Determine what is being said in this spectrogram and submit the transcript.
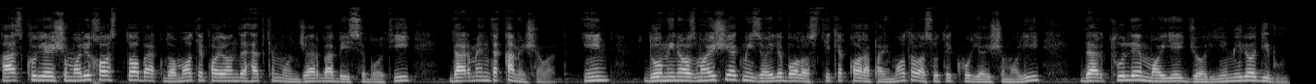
از کره شمالی خواست تا به اقدامات پایان دهد که منجر به بی‌ثباتی در منطقه می شود این دومین آزمایش یک میزایل بالاستیک قاره‌پیما توسط کره شمالی در طول ماه جاری میلادی بود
